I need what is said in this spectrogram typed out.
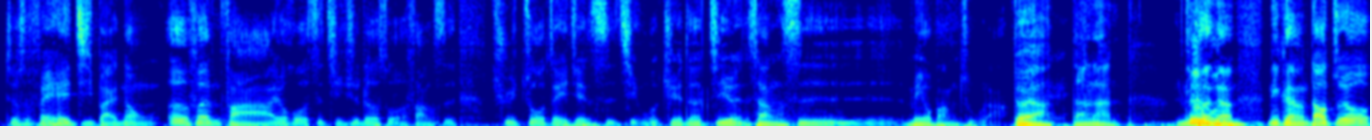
就是非黑即白那种二分法啊，又或者是情绪勒索的方式去做这一件事情，我觉得基本上是没有帮助啦。对啊对，当然，你可能你可能到最后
